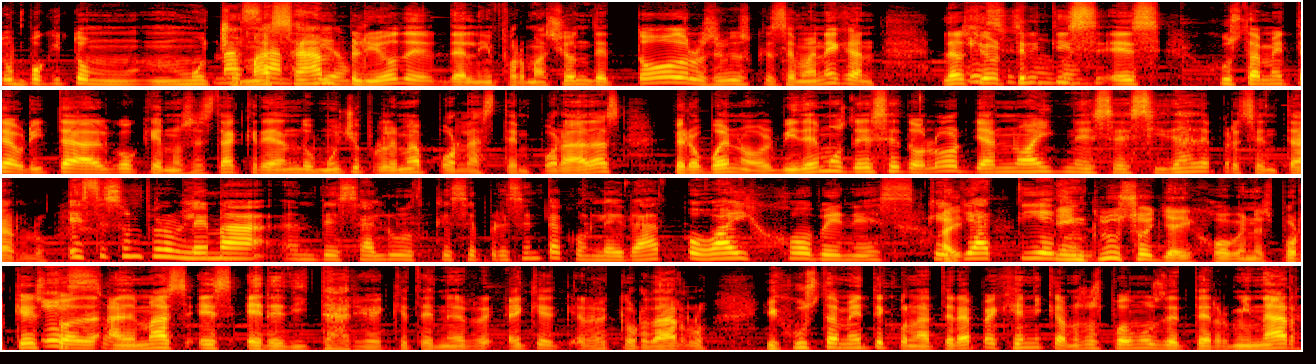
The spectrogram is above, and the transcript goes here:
un poquito mucho más, amplio, de, la información de todos los servicios que se manejan. La osteoartritis es, justamente ahorita algo que nos está creando mucho problema por las temporadas, pero bueno, olvidemos de ese dolor, ya no hay necesidad de presentarlo. ¿Este es un problema de salud que se presenta con la edad o hay jóvenes que ya tienen? Incluso ya hay jóvenes, porque esto además es hereditario, hay que tener, hay que recordarlo. Y justamente con la terapia génica nosotros podemos determinar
